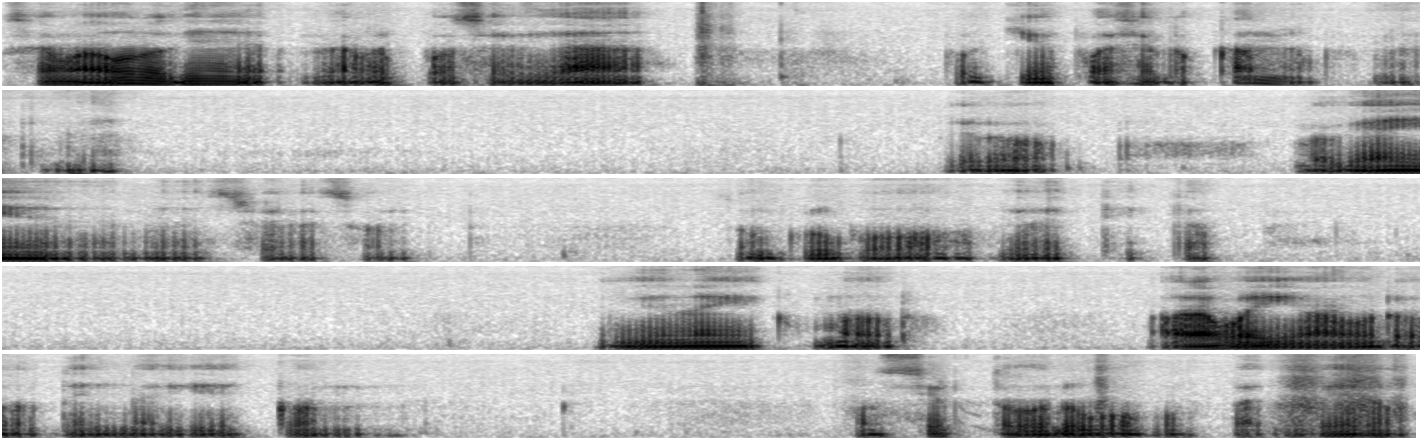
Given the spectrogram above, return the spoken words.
O sea, Maduro tiene la responsabilidad porque puede hacer los cambios. Pero lo que hay en Venezuela son, son grupos violentistas, no tiene nada con Maduro. Ahora puede que Maduro tenga que ver con, con cierto grupo, compadre, pero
